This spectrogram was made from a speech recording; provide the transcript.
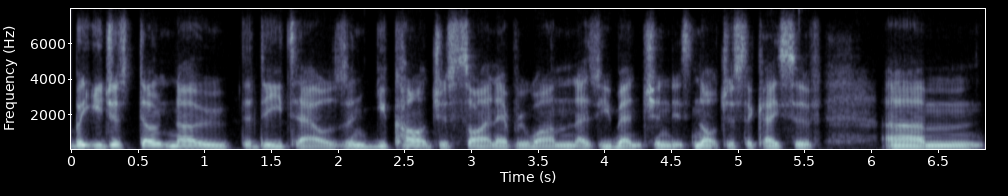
But you just don't know the details, and you can't just sign everyone. As you mentioned, it's not just a case of um,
